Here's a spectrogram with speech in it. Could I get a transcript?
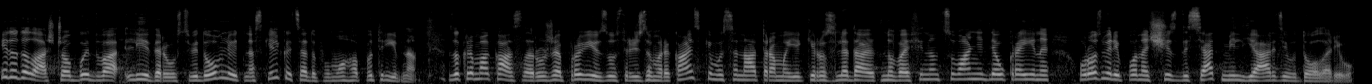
і додала, що обидва лідери усвідомлюють, наскільки ця допомога потрібна. Зокрема, канцлер уже провів зустріч з американськими сенаторами, які розглядають нове фінансування для України у розмірі понад 60 мільярдів доларів.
